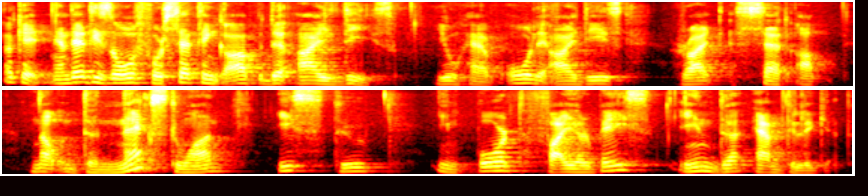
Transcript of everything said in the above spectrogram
Okay, and that is all for setting up the IDs. You have all the IDs right set up. Now the next one is to import Firebase in the app delegate.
